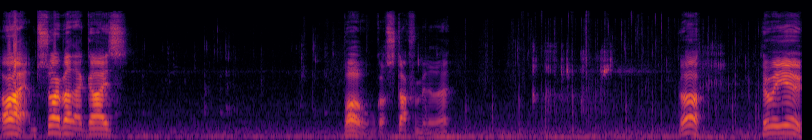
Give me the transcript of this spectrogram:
Alright, I'm sorry about that, guys. Whoa, got stuck for a minute there. Oh, who are you?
